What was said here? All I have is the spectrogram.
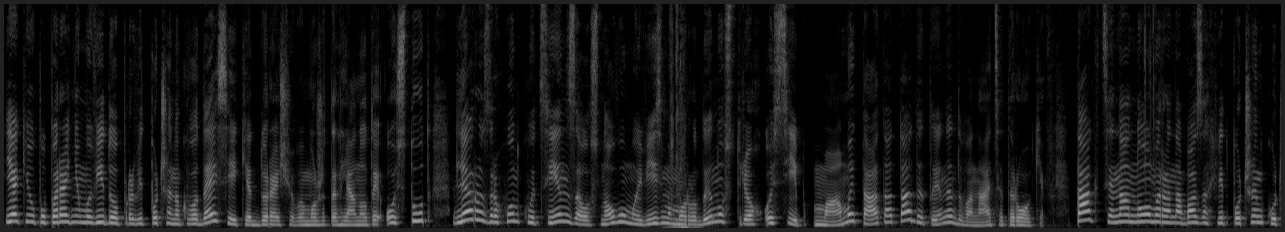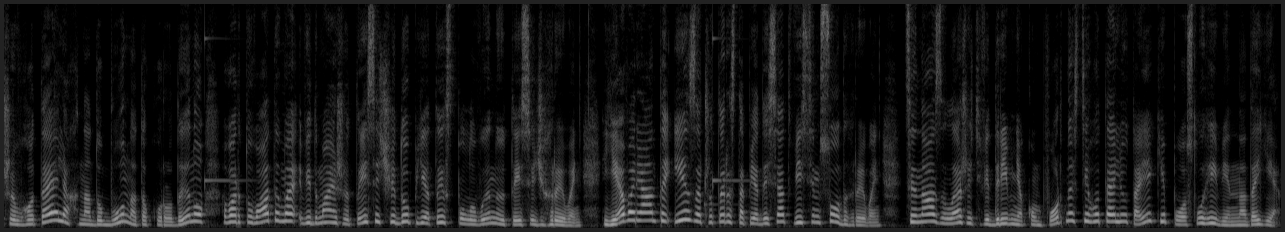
Як і у попередньому відео про відпочинок в Одесі, яке, до речі, ви можете глянути ось тут. Для розрахунку цін за основу ми візьмемо родину з трьох осіб: мами, тата та дитини 12 років. Так, ціна номера на базах відпочинку чи в готелях на добу на таку родину вартуватиме від майже тисячі до п'яти з половиною тисяч гривень. Є варіанти і за 450-800 гривень. Ціна залежить від рівня комфортності готелю та які послуги він надає.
